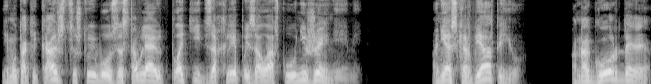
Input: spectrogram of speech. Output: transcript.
Ему так и кажется, что его заставляют платить за хлеб и за ласку унижениями. Они оскорбят ее. Она гордая.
